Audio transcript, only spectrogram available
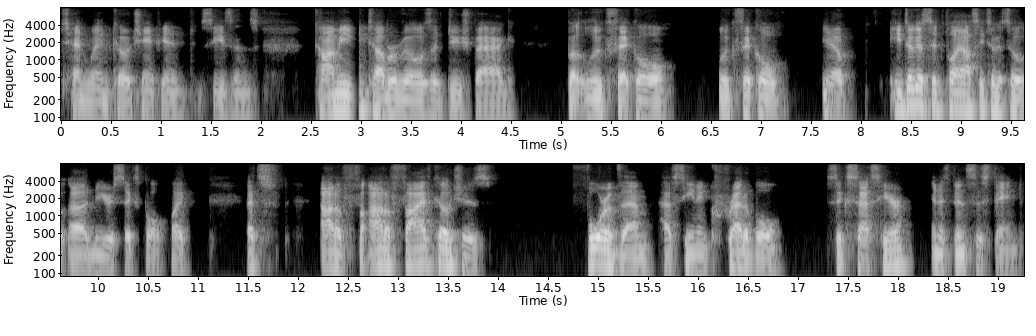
10 win co-champion seasons. Tommy Tuberville was a douchebag, but Luke Fickell, Luke Fickell, you know, he took us to playoffs. He took us to uh, New Year's Six bowl. Like that's out of out of five coaches, four of them have seen incredible success here and it's been sustained.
